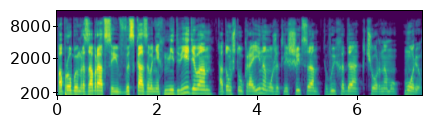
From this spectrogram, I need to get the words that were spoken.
Попробуем разобраться и в высказываниях Медведева о том, что Украина может лишиться выхода к Черному морю.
